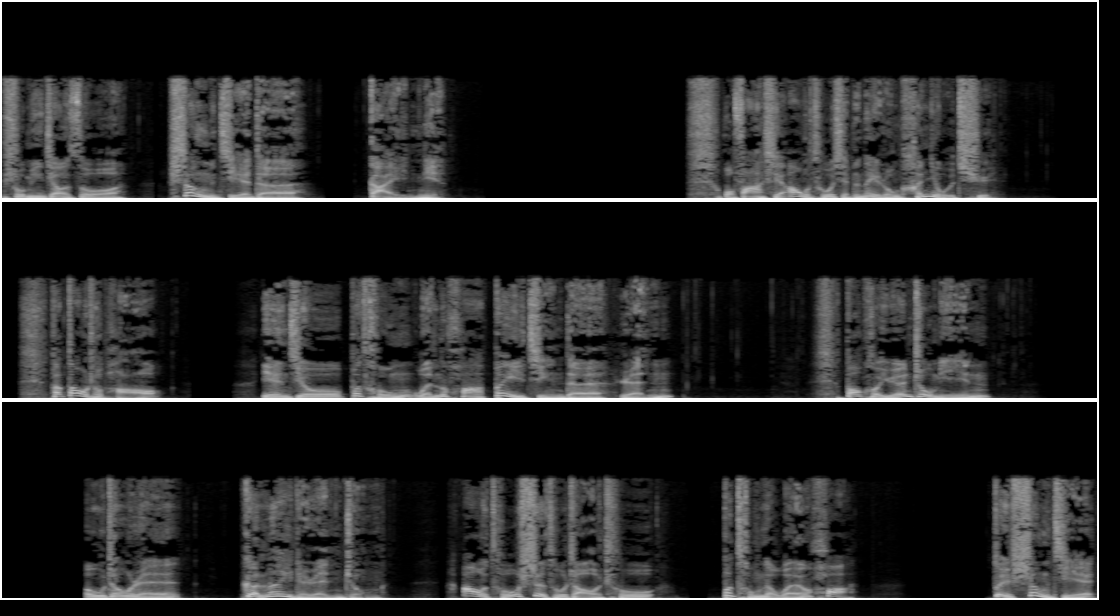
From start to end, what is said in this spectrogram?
书名叫做《圣洁的概念》。我发现奥图写的内容很有趣，他到处跑，研究不同文化背景的人，包括原住民、欧洲人各类的人种。奥图试图找出不同的文化对圣洁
